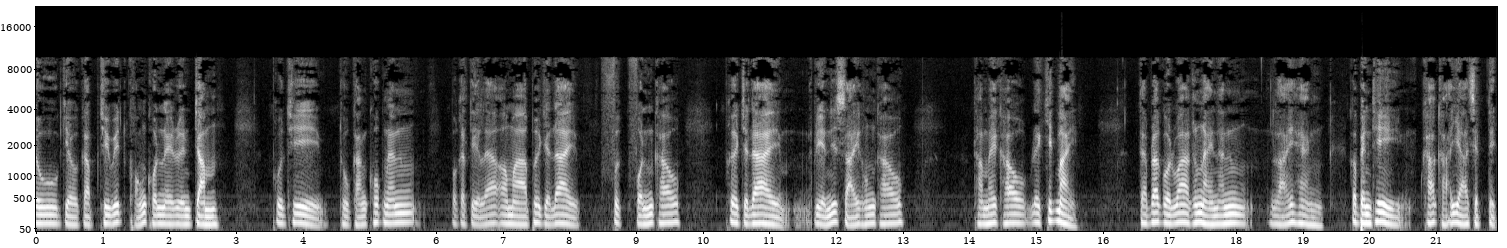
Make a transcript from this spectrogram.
ดูเกี่ยวกับชีวิตของคนในเรือนจำผู้ที่ถูกขังคุกนั้น ปกติแล้วเอามาเพื่อจะได้ฝึกฝนเขาเพื่อจะได้เปลี่ยนนิสัยของเขาทำให้เขาได้คิดใหม่ แต่ปรากฏว่าข้างในนั้นหลายแห่งก็เป็นที่ค้าขายยาเสพติด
